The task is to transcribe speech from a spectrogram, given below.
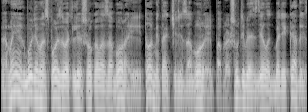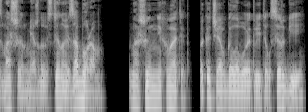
«А мы их будем использовать лишь около забора, и то метать через забор, и попрошу тебя сделать баррикады из машин между стеной и забором». «Машин не хватит», — покачав головой, ответил Сергей.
